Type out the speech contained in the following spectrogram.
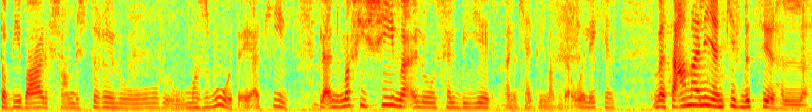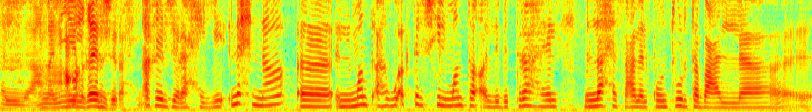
طبيب عارف شو عم بيشتغل ومزبوط. اي أكيد. لأنه ما في شيء ما له سلبيات من. هذا المبدأ. ولكن بس عمليا كيف بتصير هال هالعملية الغير جراحية؟ غير جراحية. نحن آه، المنطقة هو أكثر شيء المنطقة اللي بترهل بنلاحظ على ال contour تبع آه،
